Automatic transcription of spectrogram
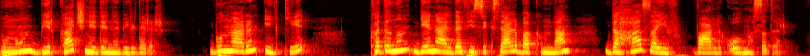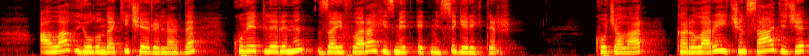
bunun birkaç nedeni bildirir. Bunların ilki kadının genelde fiziksel bakımdan daha zayıf varlık olmasıdır. Allah yolundaki çevrelerde kuvvetlerinin zayıflara hizmet etmesi gerektirir. Kocalar karıları için sadece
